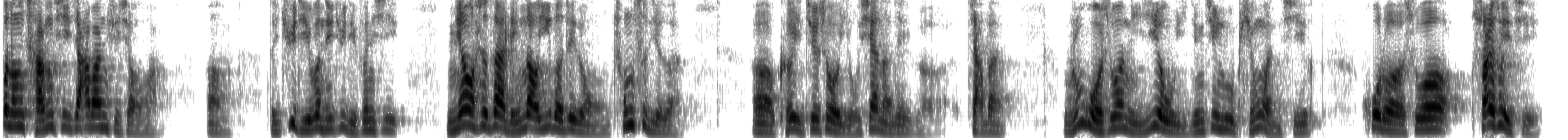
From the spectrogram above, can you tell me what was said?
不能长期加班去消化啊，得具体问题具体分析。你要是在零到一的这种冲刺阶段，呃，可以接受有限的这个加班。如果说你业务已经进入平稳期，或者说衰退期，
